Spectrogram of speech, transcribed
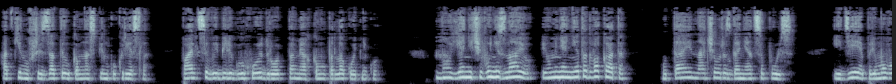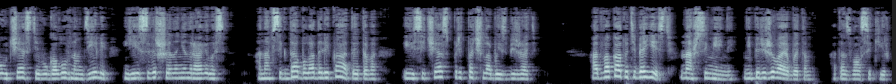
откинувшись затылком на спинку кресла. Пальцы выбили глухую дробь по мягкому подлокотнику. «Но я ничего не знаю, и у меня нет адвоката». У Таи начал разгоняться пульс. Идея прямого участия в уголовном деле ей совершенно не нравилась. Она всегда была далека от этого и сейчас предпочла бы избежать. «Адвокат у тебя есть, наш семейный, не переживай об этом», — отозвался Кир.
